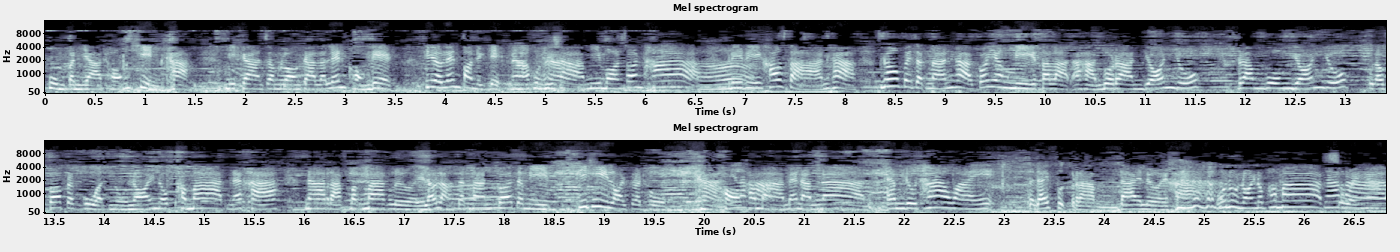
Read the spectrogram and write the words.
ภูมิปัญญาท้องถิ่นค่ะ มีการจำลองการละเล่นของเด็ก ที่เราเล่นตอนเด็กๆนะคะคุณพิชา มีมอนซ่อนผ้าอ่ารีรีข้าวสารค่ะ นอกไปจากนั้นค่ะ ก็ยังมีตลาดอาหารโบราณย้อนยุครำวงย้อนยุค แล้วก็ประกวดหนูน้อยนพมาศนะคะ น่ารักมากๆเลย แล้วหลังจากนั้นก็จะมีพิธีลอยกระทงค่ะขอนี่แหละขค่ะมาแม่น้ำน่านแอมดูท่าไว้จะได้ฝึกรำได้เลยค่ะโอ้หนูน้อยนพมาศน่ารัก สวยงาม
